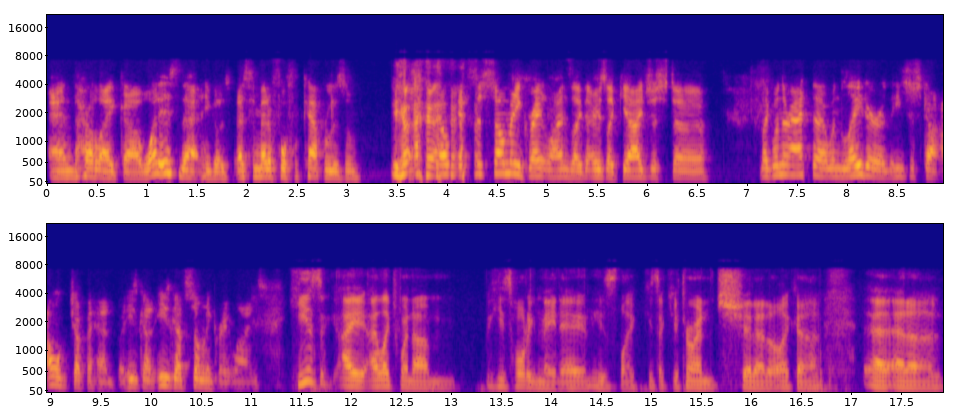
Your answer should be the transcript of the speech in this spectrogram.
and they're like uh what is that and he goes that's a metaphor for capitalism Yeah, it's just so many great lines like that he's like yeah I just uh like when they're at the when later he's just got I won't jump ahead but he's got he's got so many great lines he is. I I liked when um he's holding Mayday and he's like he's like you're throwing shit at a, like a at, at a.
